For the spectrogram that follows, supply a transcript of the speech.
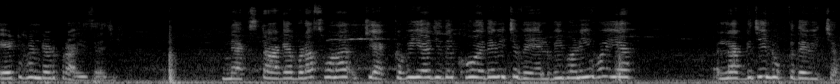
800 ਪ੍ਰਾਈਸ ਹੈ ਜੀ। ਨੈਕਸਟ ਆ ਗਿਆ, ਬੜਾ ਸੋਹਣਾ ਚੈੱਕ ਵੀ ਹੈ ਜੀ, ਦੇਖੋ ਇਹਦੇ ਵਿੱਚ ਵੇਲ ਵੀ ਬਣੀ ਹੋਈ ਹੈ, ਅਲੱਗ ਜੀ ਲੁੱਕ ਦੇ ਵਿੱਚ। ਹੈ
